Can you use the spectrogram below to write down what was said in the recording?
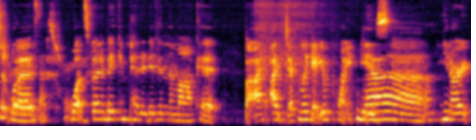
what's it worth That's true. what's going to be competitive in the market but I, I definitely get your point is yeah. you know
